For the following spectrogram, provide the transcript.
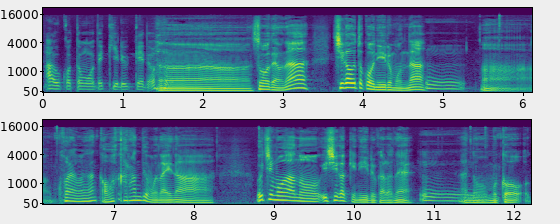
会うこともできるけど。あ、うん、そうだよな。違うところにいるもんな。うんうん。あーこれはなんかわからんでもないな。うちもあの石垣にいるからね、うんうん。あの向こ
